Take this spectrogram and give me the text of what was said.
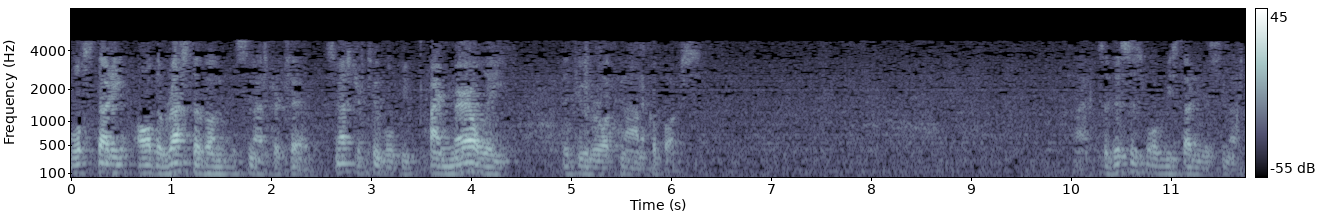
We'll study all the rest of them this semester too. Semester two will be primarily the deuterocanonical books. Right, so this is what we'll be studying this semester.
